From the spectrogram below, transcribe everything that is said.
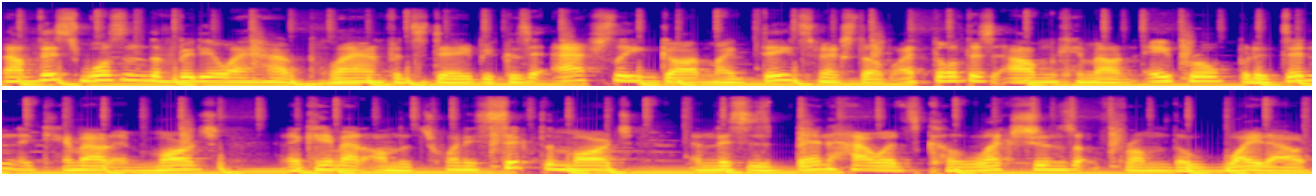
Now this wasn't the video I had planned for today because it actually got my dates mixed up. I thought this album came out in April, but it didn't. It came out in March and it came out on the 26th of March and this is Ben Howard's Collections from the Whiteout.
